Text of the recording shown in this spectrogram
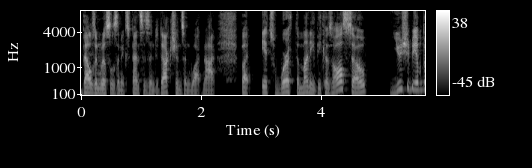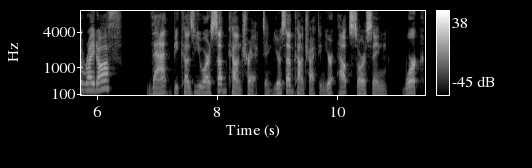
bells and whistles and expenses and deductions and whatnot, but it's worth the money because also you should be able to write off that because you are subcontracting. You're subcontracting. You're outsourcing work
